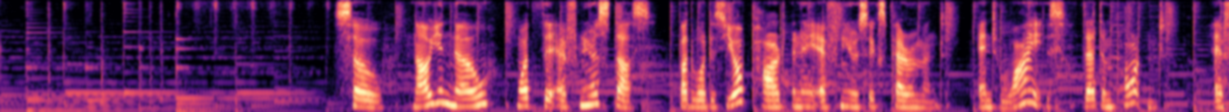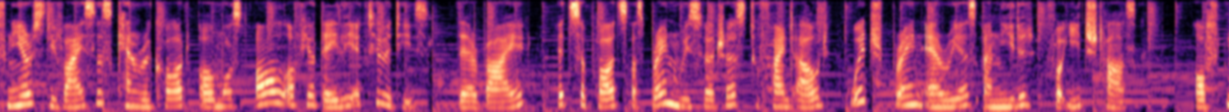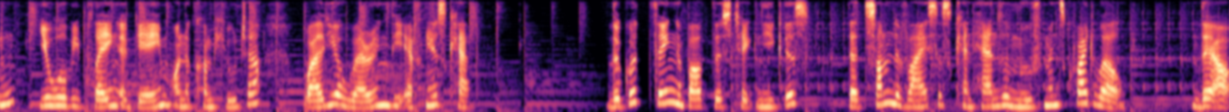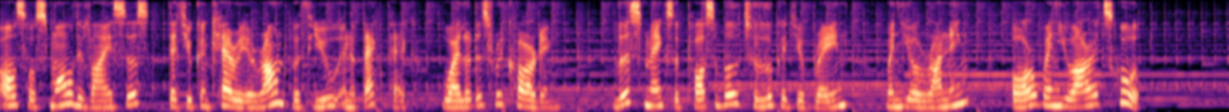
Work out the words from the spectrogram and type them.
So, now you know what the FNIRS does. But what is your part in a FNIRS experiment? And why is that important? FNIRS devices can record almost all of your daily activities. Thereby, it supports us brain researchers to find out which brain areas are needed for each task. Often, you will be playing a game on a computer while you're wearing the FNIRS cap. The good thing about this technique is that some devices can handle movements quite well. There are also small devices that you can carry around with you in a backpack while it is recording. This makes it possible to look at your brain when you are running or when you are at school.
